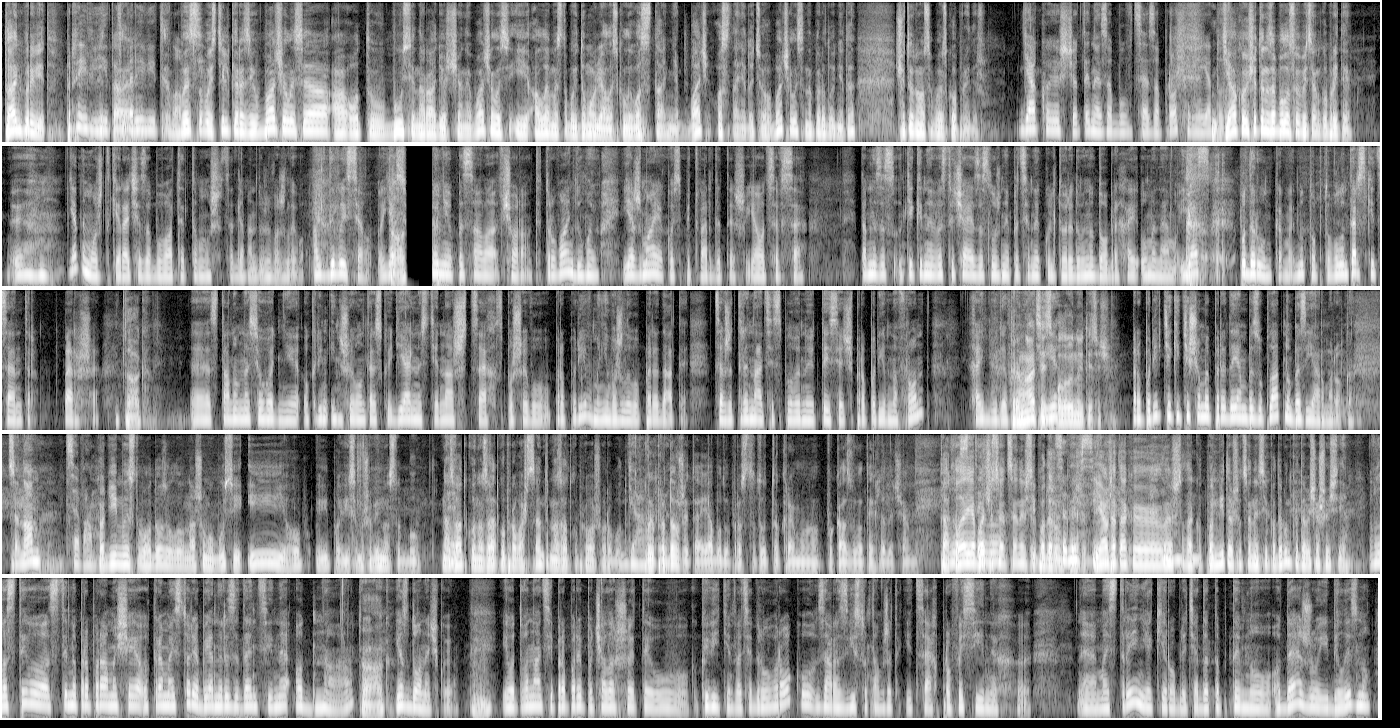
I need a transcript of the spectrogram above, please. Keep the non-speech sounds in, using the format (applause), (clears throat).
Тань, привіт. Вітаю. Привіт, привіт, хлопці. Ми з тобою стільки разів бачилися, а от в бусі на радіо ще не бачились. І, але ми з тобою домовлялись, коли востаннє бач, востаннє до цього бачилися напередодні, та що ти до нас обов'язково прийдеш. Дякую, що ти не забув це запрошення. Я тут Дякую, що ти не забула свою обіцянку прийти. Е, я не можу такі речі забувати, тому що це для мене дуже важливо. Але дивися, я Так. сьогодні писала вчора титрувань. Думаю, я ж маю якось підтвердити, що я оце все. Там не зас... тільки не вистачає заслужений працівник культури. Думаю, ну добре, хай уминемо. І я з (laughs) подарунками. Ну тобто, волонтерський центр. Перше, Так. Е, Станом на сьогодні, окрім іншої волонтерської діяльності, наш цех з пошиву прапорів мені важливо передати. Це вже 13,5 тисяч прапорів на фронт. Хай буде в Харкові. 13,5 тисяч. Прапорів, тільки ті, що ми передаємо безоплатно, без ярмарок. Це нам. Це вам. Тоді ми з твого дозволу в нашому бусі і його і повісимо, щоб він у нас тут був. На Е, згадку, на згадку про ваш центр, на згадку про вашу роботу. Дякую. Ви продовжуйте, а я буду просто тут окремо показувати глядачам. Так, але я бачу, це, це не всі подарунки. Це не всі. Я вже так, е, знаєш, так от помітив, що це не всі подарунки, тебе ще щось є. Властиво з цими прапорами ще є окрема історія, бо я на резиденції не одна. Так. Я з донечкою. Угу. І от вона ці прапори почала шити у квітні 22-го року. Зараз, звісно, там вже такий цех професійних е, майстринь, які роблять адаптивну одежу і білизну.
